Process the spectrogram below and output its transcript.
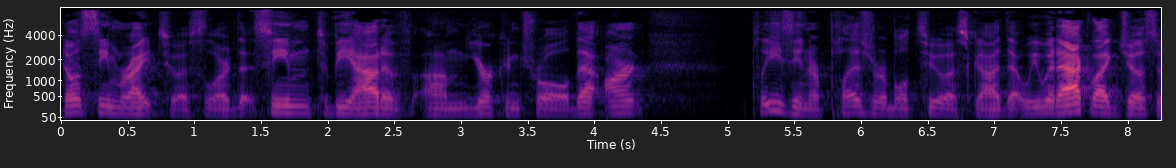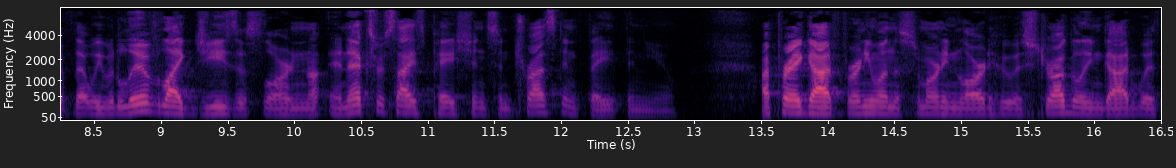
don't seem right to us, Lord, that seem to be out of um, your control, that aren't pleasing or pleasurable to us, God, that we would act like Joseph, that we would live like Jesus, Lord, and, and exercise patience and trust and faith in you. I pray, God, for anyone this morning, Lord, who is struggling, God, with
